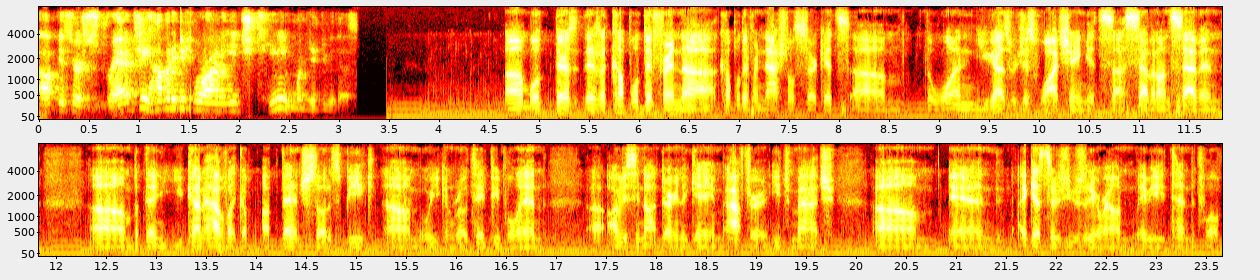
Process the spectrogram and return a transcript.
uh, is there a strategy? How many people are on each team when you do this? Um, well, there's there's a couple different uh, a couple different national circuits. Um, the one you guys were just watching, it's uh, seven on seven. Um, but then you kind of have like a, a, bench, so to speak, um, where you can rotate people in. Uh, obviously, not during the game, after each match. Um, and I guess there's usually around maybe 10 to 12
